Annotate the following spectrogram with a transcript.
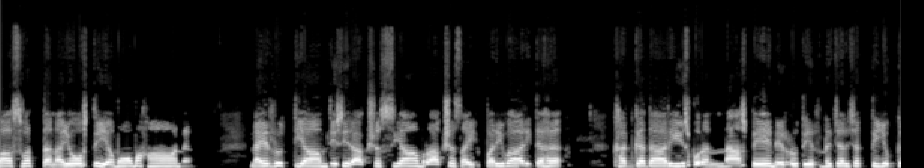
भास्वत्तनयोऽस्ति यमो महान् नैऋत्यां दिशि राक्षस्यां राक्षसैः परिवारितः खड्गधारी स्फुरन्नास्ते निरृतिर्निजशक्तियुक्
